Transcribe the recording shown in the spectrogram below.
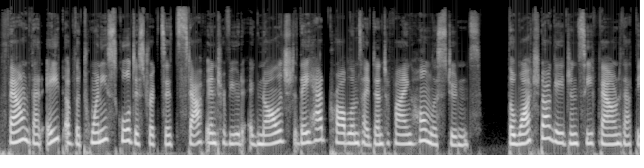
found that eight of the 20 school districts its staff interviewed acknowledged they had problems identifying homeless students. The watchdog agency found that the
